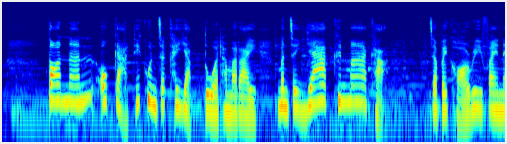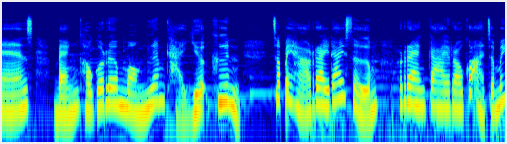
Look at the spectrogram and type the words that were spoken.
50 ตอนนั้นโอกาสที่คุณจะขยับตัวทำอะไร มันจะยากขึ้นมากค่ะ จะไปขอ refinance แบงก์เขาก็เริ่มมองเงื่อนไขเยอะขึ้น จะไปหารายได้เสริม แรงกายเราก็อาจจะไม่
